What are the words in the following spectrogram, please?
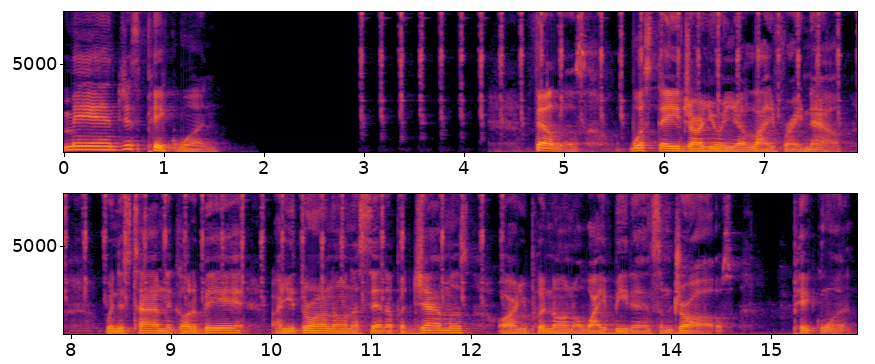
Man, just pick one. Fellas, what stage are you in your life right now? When it's time to go to bed, are you throwing on a set of pajamas or are you putting on a wife beater and some drawers? Pick one.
